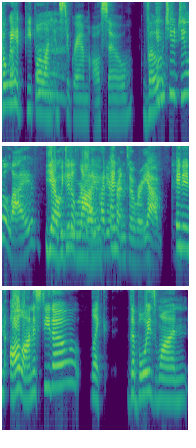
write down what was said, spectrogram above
but we had people on Instagram also vote. Didn't you do a live? Yeah, we did a were- while You live, had your and- friends over. Yeah. And in all honesty, though, like the boys won,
